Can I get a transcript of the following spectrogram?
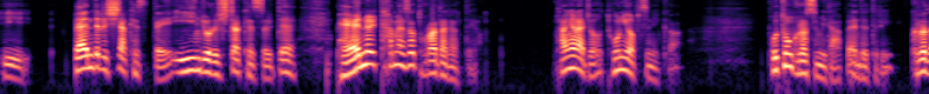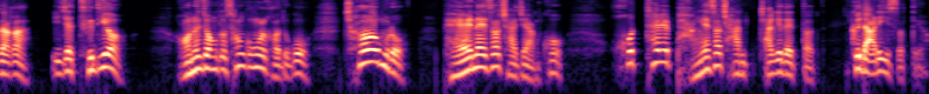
이 밴드를 시작했을 때 2인조를 시작했을 때 밴을 타면서 돌아다녔대요. 당연하죠. 돈이 없으니까. 보통 그렇습니다. 밴드들이. 그러다가 이제 드디어 어느 정도 성공을 거두고 처음으로 밴에서 자지 않고 호텔 방에서 자, 자게 됐던 그 날이 있었대요.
